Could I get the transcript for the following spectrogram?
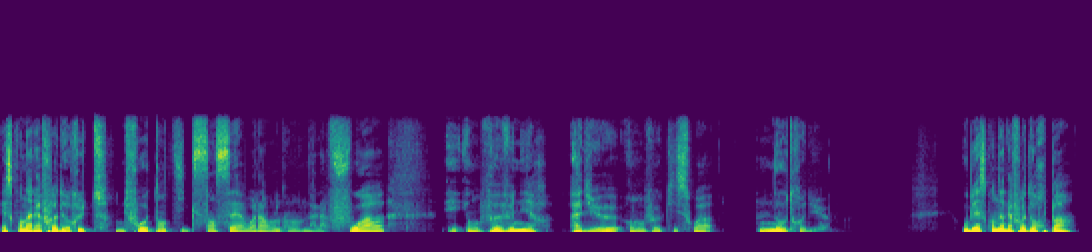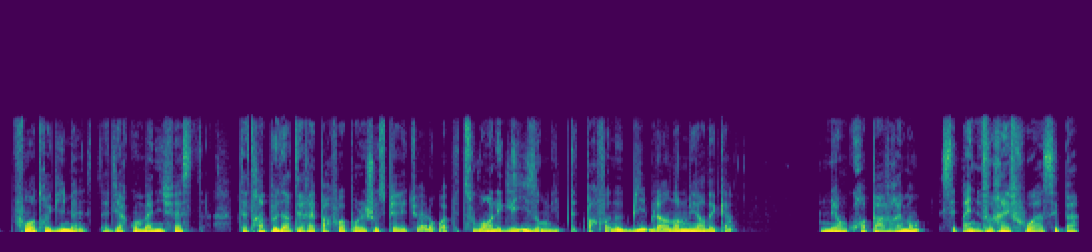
Est-ce qu'on a la foi de Ruth, une foi authentique, sincère? Voilà, on, on a la foi et on veut venir à Dieu, on veut qu'il soit notre Dieu. Ou bien est-ce qu'on a la foi d'Orpa, foi entre guillemets, c'est-à-dire qu'on manifeste peut-être un peu d'intérêt parfois pour les choses spirituelles, on va peut-être souvent à l'église, on lit peut-être parfois notre Bible, hein, dans le meilleur des cas, mais on ne croit pas vraiment. C'est pas une vraie foi, c'est pas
